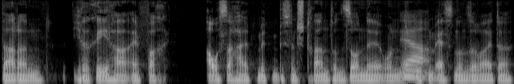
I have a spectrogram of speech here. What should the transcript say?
Da dann ihre Reha einfach außerhalb mit ein bisschen Strand und Sonne und ja. gutem Essen und so weiter.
